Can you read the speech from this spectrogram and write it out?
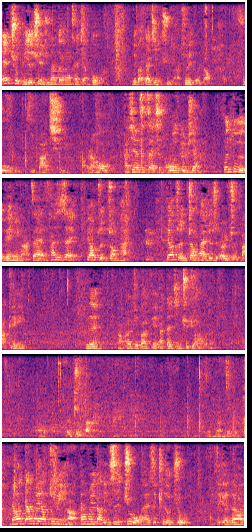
？entropy 的 change，那刚刚才讲过嘛，就把它带进去啊，所以得到负一八七。好，然后它现在是在什么温度下？温度有给你嘛？在它是在标准状态，标准状态就是二九八 K，对不对？好，二九八 K，啊带进去就好了。二九八，让这个，然后单位要注意哈，单位到底是 joule 还是 kilojoule，这个都要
